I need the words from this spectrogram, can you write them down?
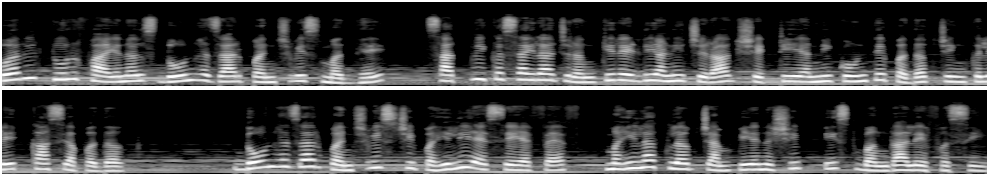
world tour finals दोन हजार पंचवीसमध्ये सात्विक साईराज रंकीरेड्डी आणि चिराग शेट्टी यांनी कोणते पदक जिंकले कास्या पदक? दोन हजार पंचवीस ची पहिली एस एफ एफ महिला club championship East Bengal FC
